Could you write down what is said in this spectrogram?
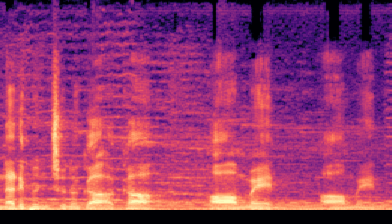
నడిపించునుగాక. ఆమెన్. ఆమెన్.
